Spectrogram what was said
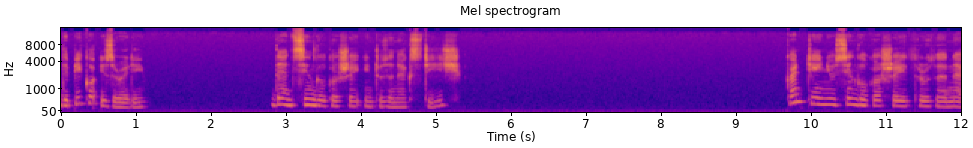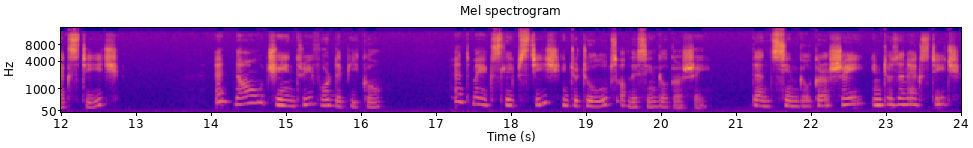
The picot is ready. Then single crochet into the next stitch Continue single crochet through the next stitch and now chain 3 for the picot and make slip stitch into two loops of the single crochet. Then single crochet into the next stitch.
